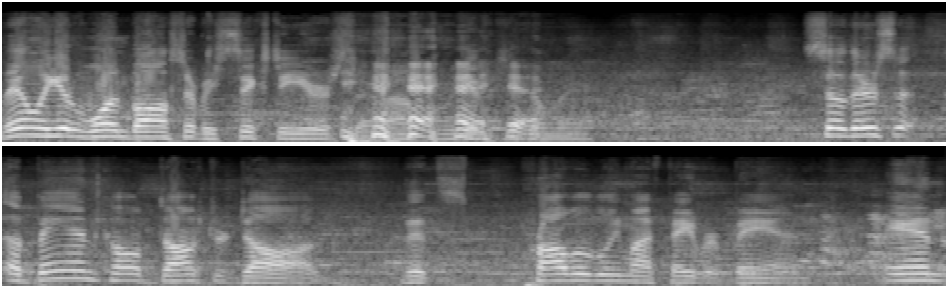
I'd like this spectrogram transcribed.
they only get one boss every 60 years. Though I'll give it to Yeah. So there's a, a band called Doctor Dog that's probably my favorite band, and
